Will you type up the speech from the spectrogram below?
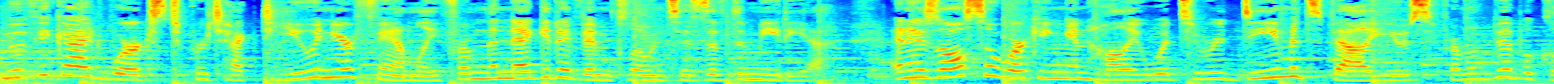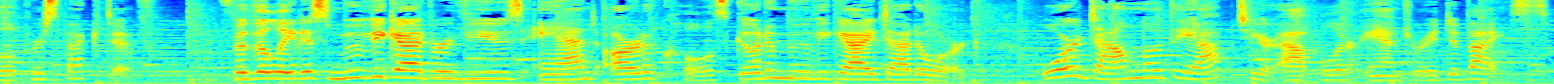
Movie Guide works to protect you and your family from the negative influences of the media and is also working in Hollywood to redeem its values from a biblical perspective. For the latest Movie Guide reviews and articles, go to movieguide.org or download the app to your Apple or Android device.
